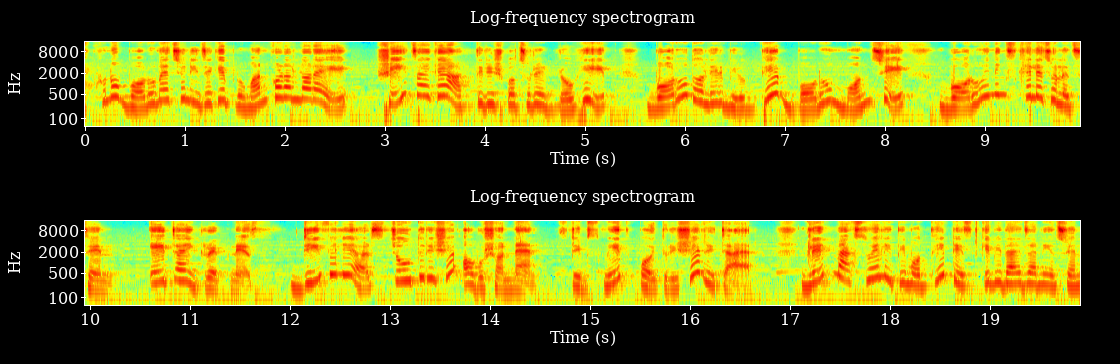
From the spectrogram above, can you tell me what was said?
এখনও বড় ম্যাচে নিজেকে প্রমাণ করার লড়াইয়ে সেই জায়গায় আটত্রিশ বছরের রোহিত বড় দলের বিরুদ্ধে বড় মঞ্চে বড় ইনিংস খেলে চলেছেন। এটাই গ্রেটনেস ডি ভিলিয়ার্স চৌত্রিশে অবসর নেন। স্টিভ স্মিথ পঁয়ত্রিশে রিটায়ার গ্লেন ম্যাক্সওয়েল ইতিমধ্যে টেস্টকে বিদায় জানিয়েছেন।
